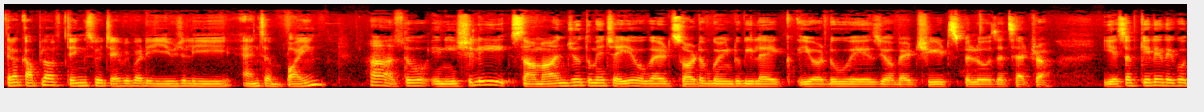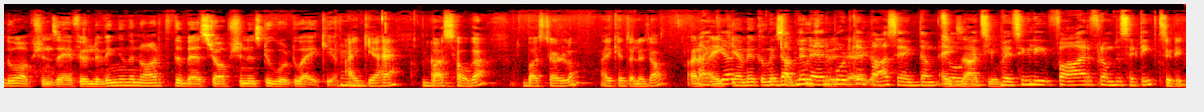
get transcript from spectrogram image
there are a couple of things which everybody usually ends up buying हाँ तो इनिशियली सामान जो तुम्हें चाहिए होगा it's sort of going to be like your duvets your bed sheets pillows etcetera ये सब के लिए देखो दो ऑप्शन हैं। If you living in the north the best option is to go to IKEA IKEA है। बस होगा। बस चढ़ लो। आइकिया चले जाओ। और IKEA आइकिया में तुम्हें कुछ मिल के पास है एकदम। It's basically far from the city. City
